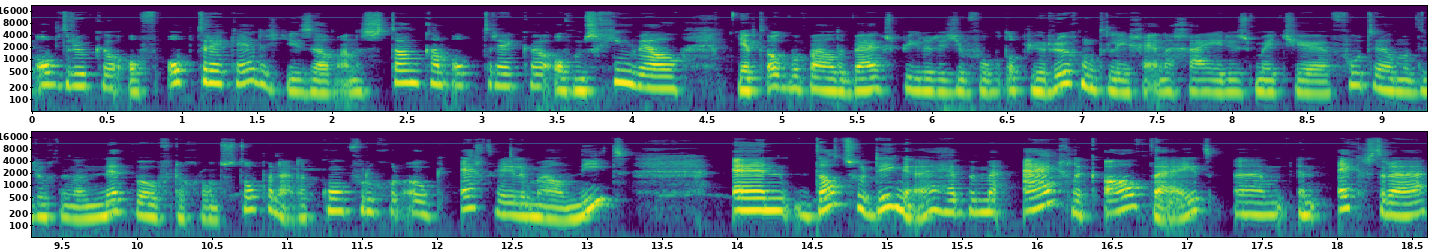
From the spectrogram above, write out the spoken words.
opdrukken of optrekken, dat je jezelf aan de stang kan optrekken. Of misschien wel, je hebt ook bepaalde buikspieren dat je bijvoorbeeld op je rug moet liggen en dan ga je dus met je voeten helemaal lucht en dan net boven de grond stoppen. Nou, dat kon vroeger ook echt helemaal niet. En dat soort dingen hebben me eigenlijk altijd um, een extra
